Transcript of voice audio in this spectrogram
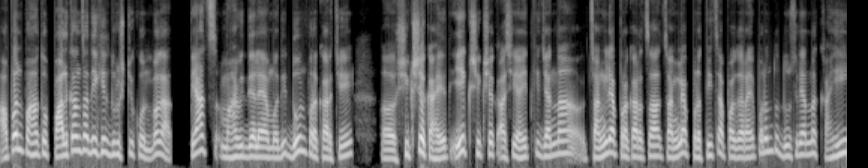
आपण पाहतो पालकांचा देखील दृष्टिकोन. बघा त्याच महाविद्यालयामध्ये दोन प्रकारचे शिक्षक आहेत. एक शिक्षक असे आहेत की ज्यांना चांगल्या प्रकारचा चांगल्या प्रतीचा पगार आहे परंतु दुसऱ्यांना काही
